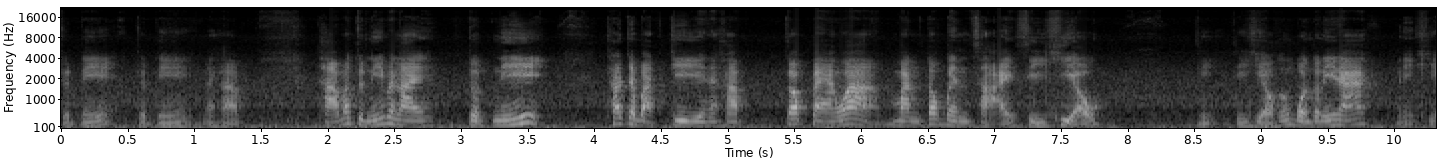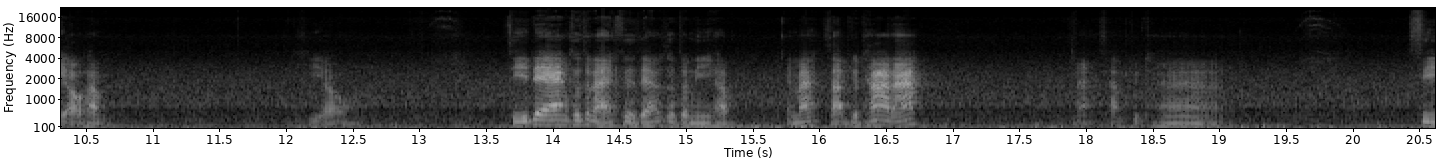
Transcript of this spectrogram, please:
จุดนี้ จุดนี้นะครับ ถามว่าจุดนี้เป็นไร จุดนี้ถ้าจะบัตรกีนะครับ ก็แปลว่ามันต้องเป็นสายสีเขียว นี่สีเขียวข้างบนตัวนี้นะนี่เขียวครับ เขียว สีแดงคือตัวไหนคือแดงคือตัวนี้ครับเห็นไหมสามจุดห้านะอะสามจุดห้าสี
